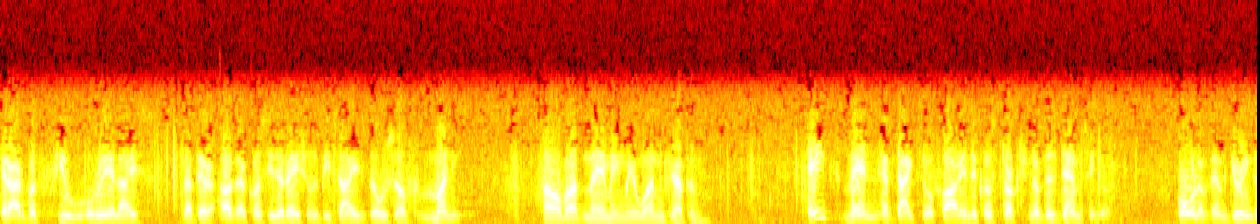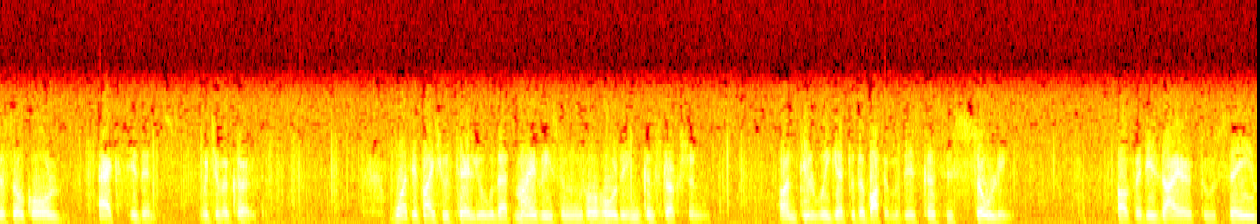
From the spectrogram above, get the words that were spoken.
There are but few who realize that there are other considerations besides those of money. How about naming me one, Captain? Eight men have died so far in the construction of this dam, senor. All of them during the so-called accidents which have occurred. What if I should tell you that my reason for holding construction until we get to the bottom of this consists solely of a desire to save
